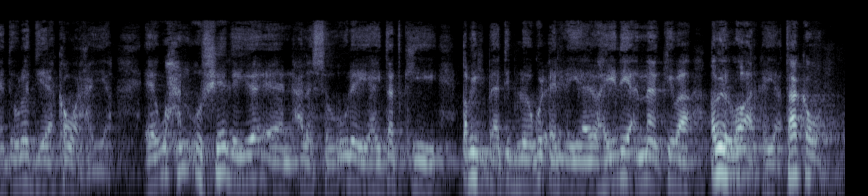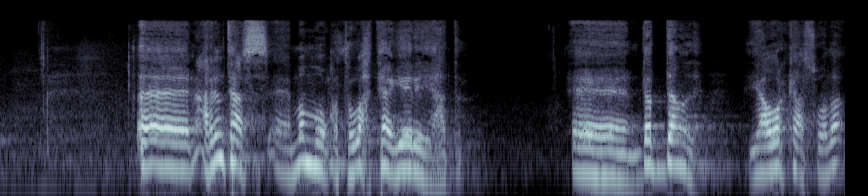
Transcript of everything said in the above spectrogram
ee dowladii ka warhaya. Waxaan uu sheegayo calasow uu leeyahay dadkii qabiil baa dib loogu celinaya hay'adihii ammaankiibaa qabiil loo arkaya taa ka war arrintaas ma muuqato wax taageeraya hadda. Dad dan leh yaa warkaas wada.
